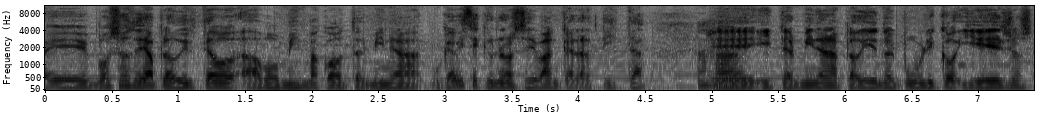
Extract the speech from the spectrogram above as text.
Eh, vos sos de aplaudirte a, vo- a vos misma cuando termina, porque a veces que uno no se banca al artista eh, y terminan aplaudiendo al público y ellos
